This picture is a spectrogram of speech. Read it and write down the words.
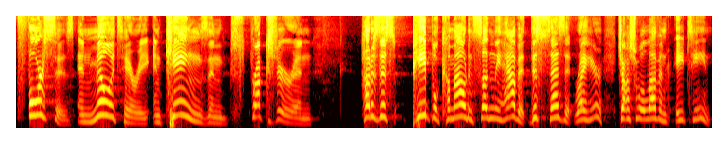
forces and military and kings and structure. And how does this people come out and suddenly have it? This says it right here Joshua 11, 18.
